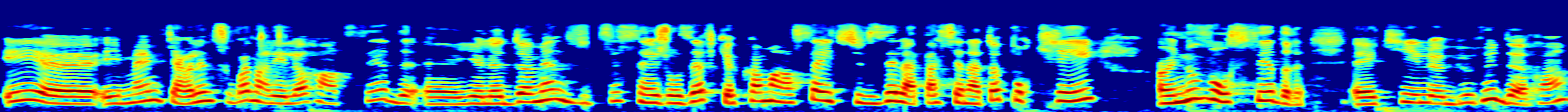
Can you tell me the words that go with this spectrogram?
Et, euh, et, même, Caroline, tu vois, dans les Laurentides, euh, il y a le domaine du petit Saint-Joseph qui a commencé à utiliser la passionata pour créer un nouveau cidre qui est le Bru de Rang.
